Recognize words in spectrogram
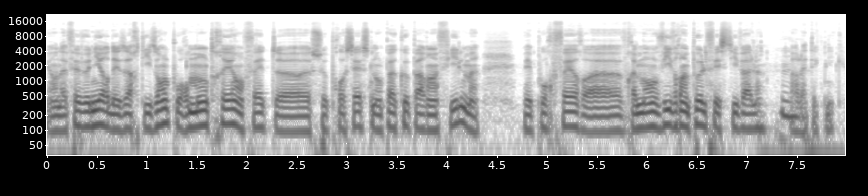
et on a fait venir des artisans pour montrer en fait euh, ce process non pas que par un film, mais pour faire euh, vraiment vivre un peu le festival Mhm. par la technique.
